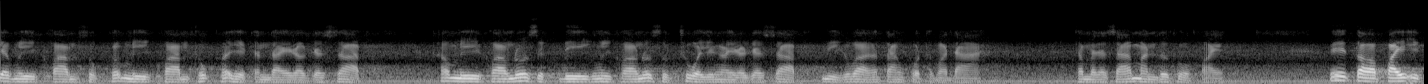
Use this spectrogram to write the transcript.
จะมีความสุขเขามีความทุกข์เพราะเหตุอันใดเราจะทราบ เขามีความรู้สึกดีมีความรู้สึกชั่วยังไง เราจะทราบ นี่ก็ว่ากันตามกฎธรรมดา ธรรมดาสามัญทั่วไป นี่ต่อไปอีก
